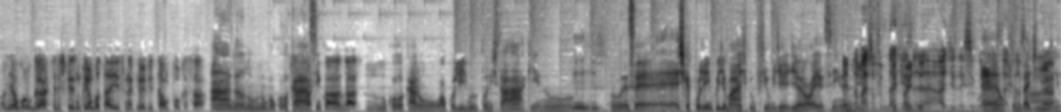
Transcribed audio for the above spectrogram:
Ali em algum lugar, que eles, que eles não queriam botar isso, né? Queriam evitar um pouco essa. Ah, não, não, não vão colocar. Assim como da- não não colocaram o alcoolismo do Tony Stark. Não, Uhum. não- esse é, é- acho que é polêmico demais pra um filme de, de herói, assim, né? Ainda mais um filme da Disney, né? A Disney segura É, um filme da essa- Disney.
